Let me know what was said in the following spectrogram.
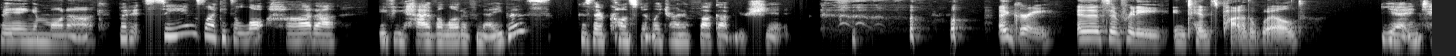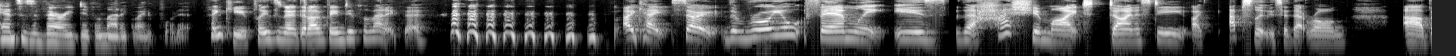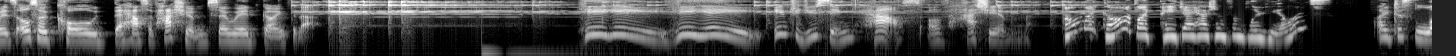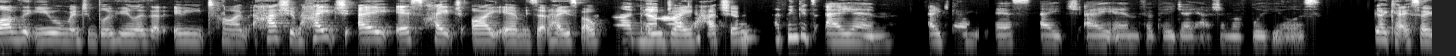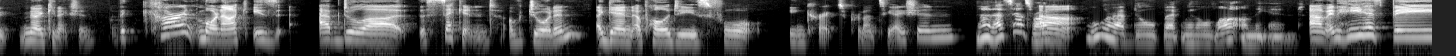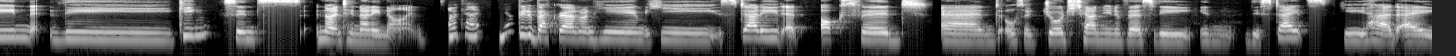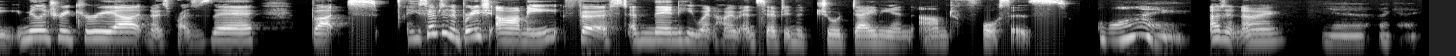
being a monarch, but it seems like it's a lot harder if you have a lot of neighbors because they're constantly trying to fuck up your shit. Agree. And that's a pretty intense part of the world. Yeah, intense is a very diplomatic way to put it. Thank you. Please note that I've been diplomatic there. okay, so the royal family is the Hashemite dynasty. I absolutely said that wrong, uh, but it's also called the House of Hashim, so we're going for that. Hear ye, hear ye, introducing House of Hashim. Oh my god, like PJ Hasham from Blue Heelers? I just love that you will mention Blue Heelers at any time. Hashim, H A S H I M. Is that how you spell uh, no, PJ Hasham? I think it's A M. H A S H A M for PJ Hasham of Blue Heelers. Okay, so no connection. The current monarch is Abdullah II of Jordan. Again, apologies for incorrect pronunciation. No, that sounds right. Uh, Mullah Abdul, but with a lot on the end. um, and he has been the king since 1999. Okay. Yep. Bit of background on him. He studied at Oxford and also Georgetown University in the States. He had a military career, no surprises there, but he served in the British Army first and then he went home and served in the Jordanian Armed Forces. Why? I don't know. Yeah. Okay.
